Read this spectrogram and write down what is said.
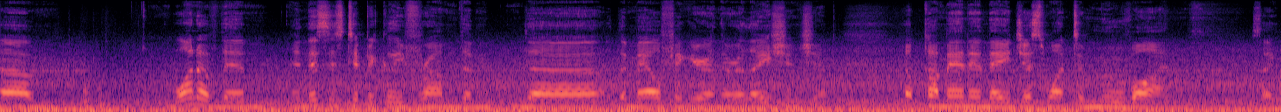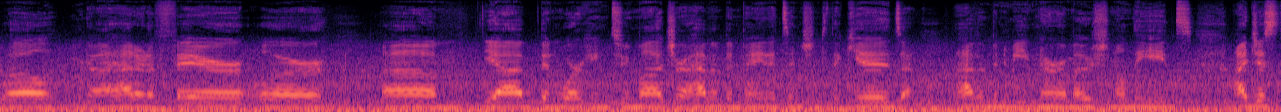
Um, one of them, and this is typically from the the the male figure in the relationship. They'll come in and they just want to move on. It's like, well, you know, I had an affair, or um, yeah, I've been working too much, or I haven't been paying attention to the kids. I, I haven't been meeting her emotional needs. I just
